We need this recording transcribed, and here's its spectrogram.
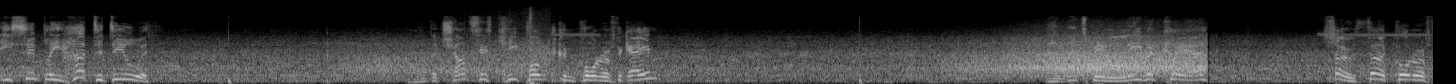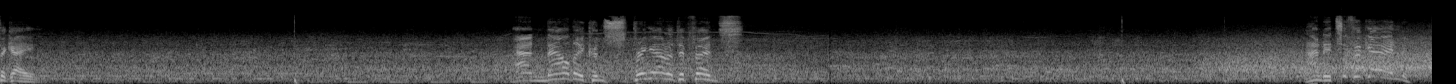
he simply had to deal with. And the chances keep on corner of the game. And that's been levered clear. So, third corner of the game. And now they can spring out of defence. And it's again!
